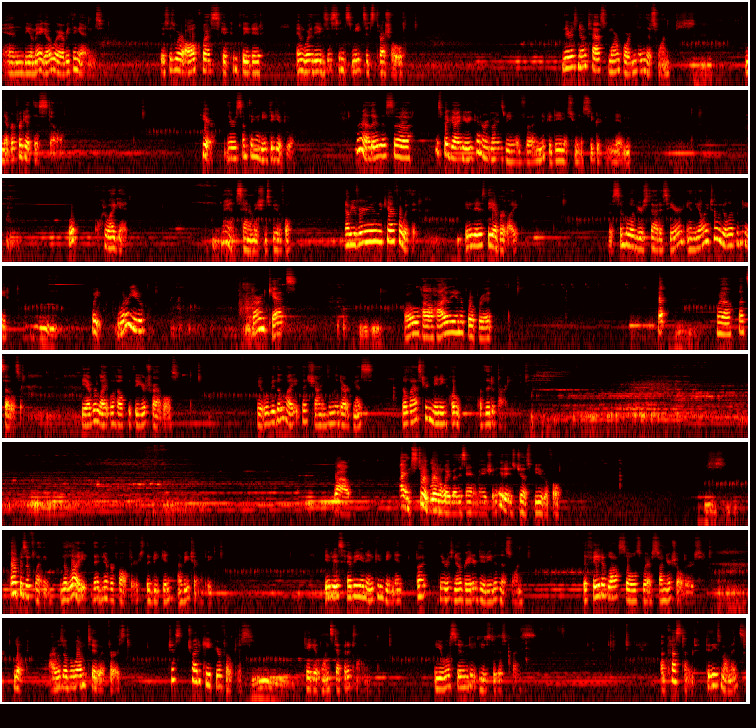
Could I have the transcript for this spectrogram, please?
and the Omega, where everything ends. This is where all quests get completed and where the existence meets its threshold. There is no task more important than this one. Never forget this, Stella. Here, there is something I need to give you. I know, this, uh, this big guy here, he kind of reminds me of uh, Nicodemus from The Secret NIMH. Whoop, what do I get? Man, this animation's beautiful. Now be really careful with it. It is the Everlight. The symbol of your status here, and the only tool you'll ever need. Wait, what are you? Darn cats. Oh, how highly inappropriate. Well, that settles it. The Everlight will help you through your travels. It will be the light that shines in the darkness, the last remaining hope of the departed. Wow. I am still blown away by this animation. It is just beautiful. Hope is a flame, the light that never falters, the beacon of eternity. It is heavy and inconvenient, but there is no greater duty than this one. The fate of lost souls rests on your shoulders. Look, I was overwhelmed too at first. Just try to keep your focus. Take it one step at a time. You will soon get used to this place. Accustomed to these moments,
